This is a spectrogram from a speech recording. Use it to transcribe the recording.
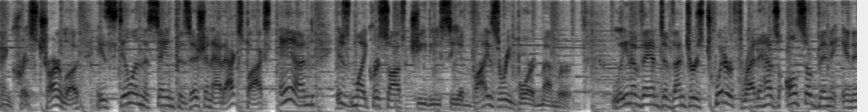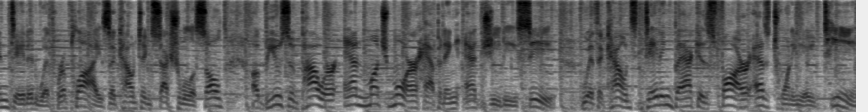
and Chris Charla is still in the same position at Xbox and is Microsoft's GDC advisory board member. Lena Van Deventer's Twitter thread has also been inundated with replies accounting sexual assault, abuse of power, and much more happening at GDC, with accounts dating back as far as 2018,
